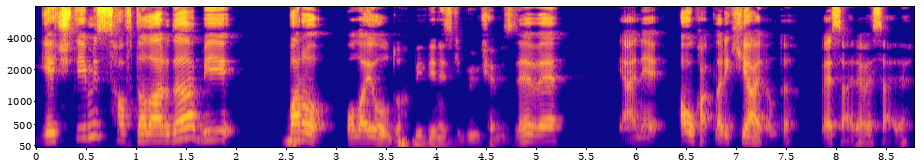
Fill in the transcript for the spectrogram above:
Geçtiğimiz haftalarda bir baro olayı oldu bildiğiniz gibi ülkemizde ve yani avukatlar ikiye ayrıldı vesaire vesaire.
